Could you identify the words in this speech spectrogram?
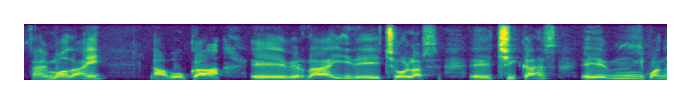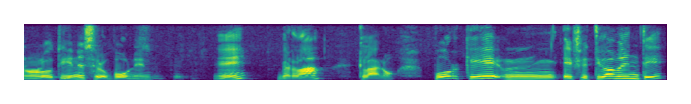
Está de moda, ¿eh? La boca, eh, ¿verdad? Y de hecho las eh, chicas em, cuando no lo tienen se lo ponen, ¿eh? ¿Verdad? Claro, porque mm, efectivamente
